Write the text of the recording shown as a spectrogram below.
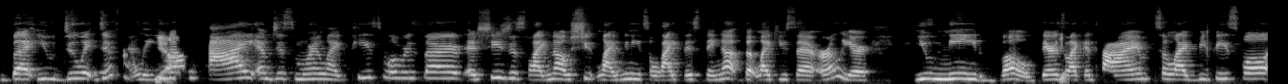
but you do it differently. You know, I am just more like peaceful, reserved, and she's just like, no, shoot, like we need to light this thing up. But like you said earlier, you need both. There's yeah. like a time to like be peaceful,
